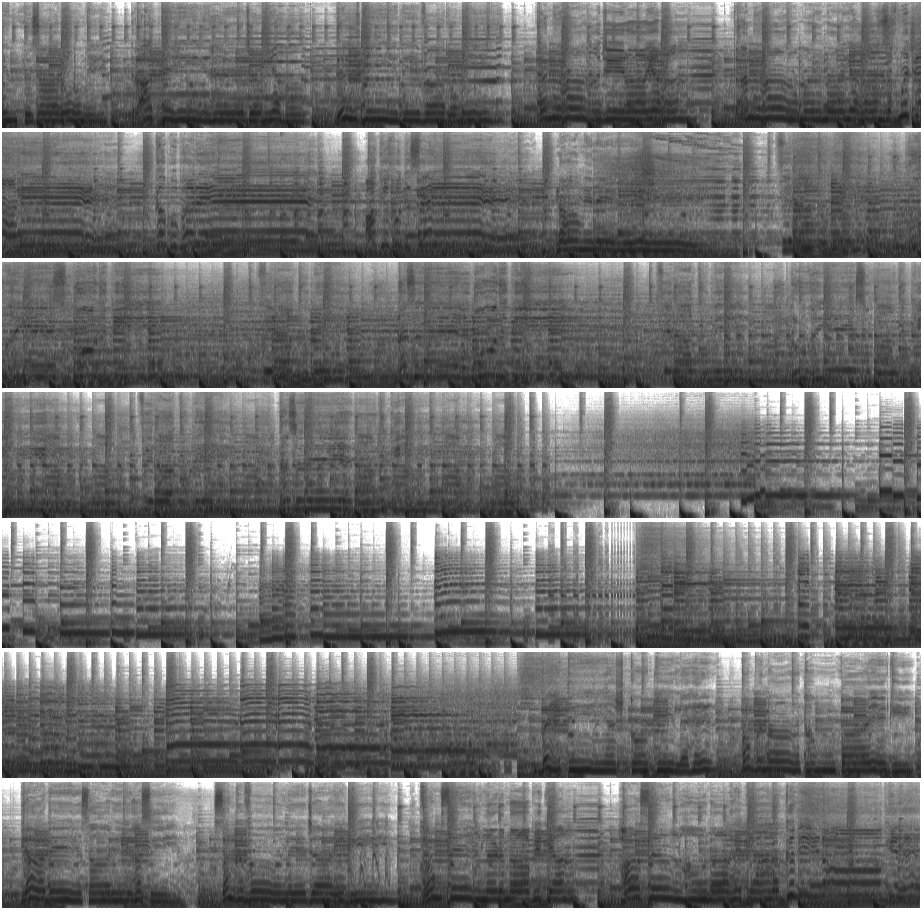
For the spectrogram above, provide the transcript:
इंतजारों बहती अशकों की लहर अब ना थम पाएगी। यादें सारी हँसी, संग वो ले जाएगी। हमसे लड़ना भी क्या, हासिल होना है क्या? तकदीरों के हैं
